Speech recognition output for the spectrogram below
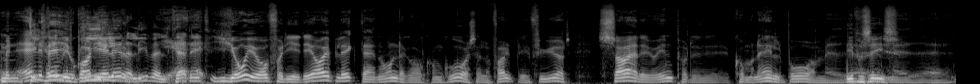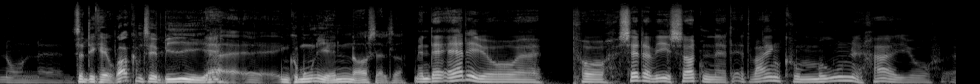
men alle det kan ved jo godt hjælpe. lidt alligevel, ja, kan det ikke? Jo, jo, fordi i det øjeblik, der er nogen, der går konkurs, eller folk bliver fyret, så er det jo ind på det kommunale bord med, Lige præcis. med uh, nogle... Uh, så det kan jo godt komme til at bide i ja. Ja, en kommune i enden også, altså. Men der er det jo... Uh, på sæt og vis sådan, at, at Vejen Kommune har jo uh,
